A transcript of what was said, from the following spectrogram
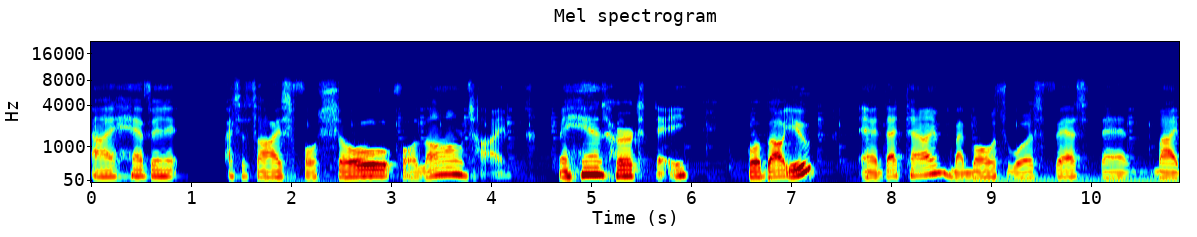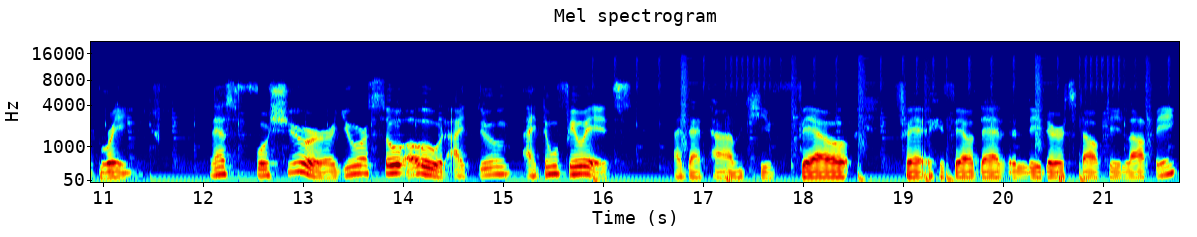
"I haven't exercised for so for a long time. My hands hurt today. What about you?" At that time, my mouth was faster than my brain. That's for sure. You are so old. I don't I don't feel it. At that time, he felt, felt he felt that the leader stopped laughing,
